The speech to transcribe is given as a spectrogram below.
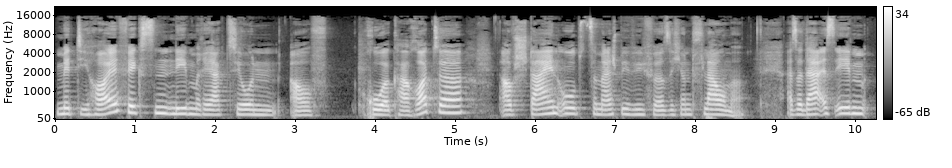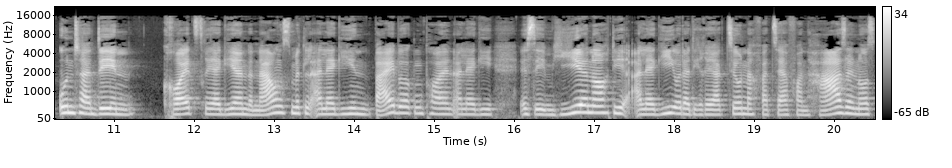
mit die häufigsten Nebenreaktionen auf rohe Karotte, auf Steinobst, zum Beispiel wie Pfirsich und Pflaume. Also da ist eben unter den kreuzreagierende Nahrungsmittelallergien bei Birkenpollenallergie ist eben hier noch die Allergie oder die Reaktion nach Verzehr von Haselnuss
